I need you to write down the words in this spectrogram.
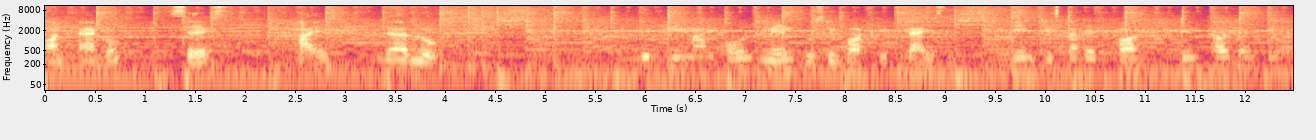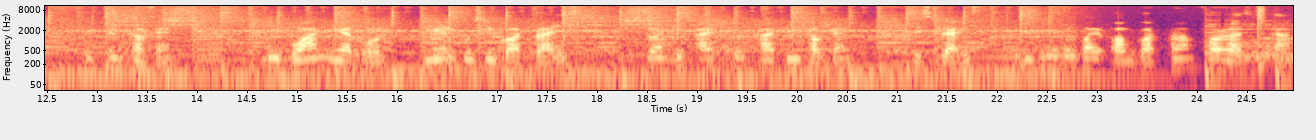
on ego, sex, height, their look. The three-month-old male Gujri god kit price in started for 10,000 to 15,000. The one-year-old male Gujri got price 25 to 13,000. This price reasonable by Om got from for Rajasthan.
